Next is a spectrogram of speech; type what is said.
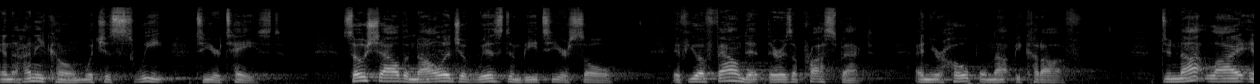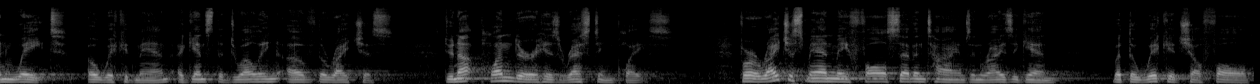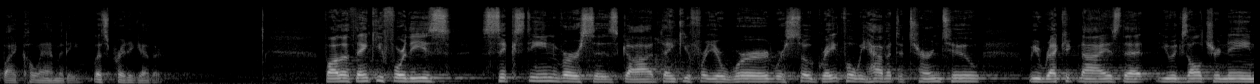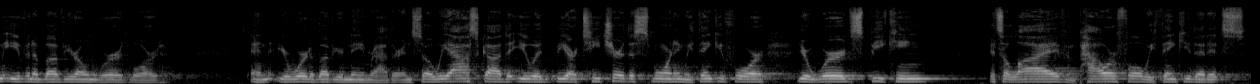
and the honeycomb which is sweet to your taste. So shall the knowledge of wisdom be to your soul. If you have found it, there is a prospect, and your hope will not be cut off. Do not lie in wait, O wicked man, against the dwelling of the righteous. Do not plunder his resting place. For a righteous man may fall seven times and rise again, but the wicked shall fall by calamity. Let's pray together. Father, thank you for these 16 verses, God. Thank you for your word. We're so grateful we have it to turn to we recognize that you exalt your name even above your own word, Lord, and your word above your name, rather. And so we ask, God, that you would be our teacher this morning. We thank you for your word speaking. It's alive and powerful. We thank you that it's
